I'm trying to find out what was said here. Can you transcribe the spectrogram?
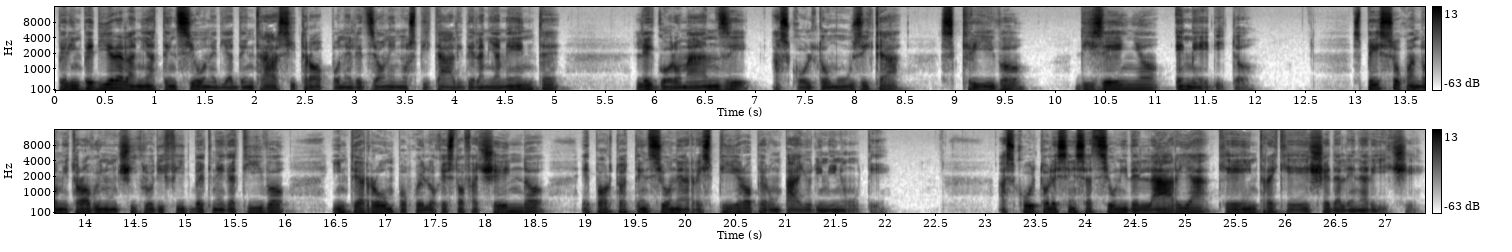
Per impedire alla mia attenzione di addentrarsi troppo nelle zone inospitali della mia mente, leggo romanzi, ascolto musica, scrivo, disegno e medito. Spesso quando mi trovo in un ciclo di feedback negativo, interrompo quello che sto facendo e porto attenzione al respiro per un paio di minuti. Ascolto le sensazioni dell'aria che entra e che esce dalle narici.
